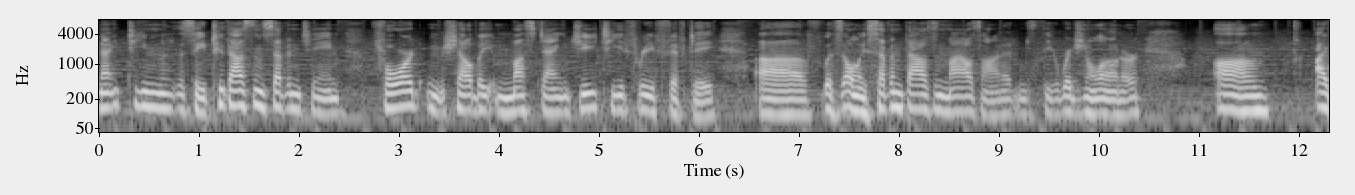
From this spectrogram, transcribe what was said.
19 let's see 2017 Ford Shelby Mustang GT350 uh, with only 7,000 miles on it, and it's the original owner. Um, I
